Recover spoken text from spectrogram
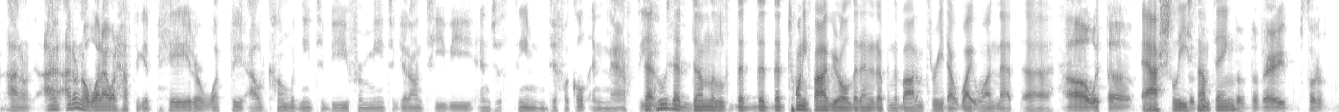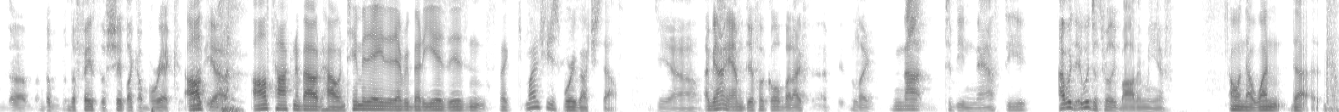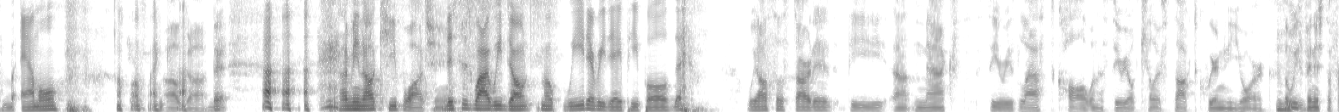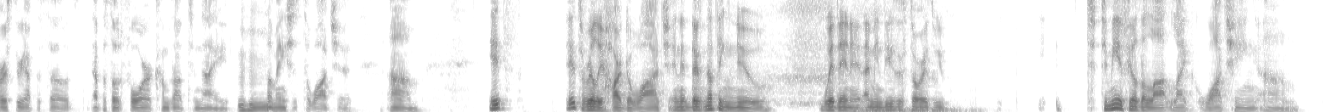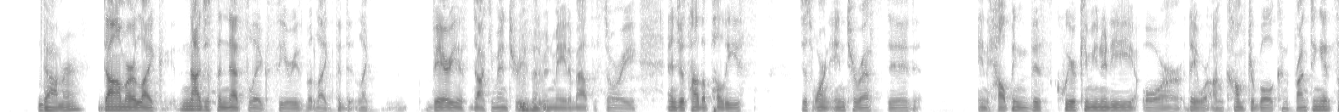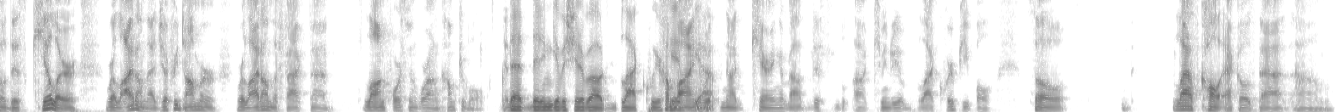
I don't I, I don't know what I would have to get paid or what the outcome would need to be for me to get on TV and just seem difficult and nasty. That who's that dumb little that the the 25 year old that ended up in the bottom three? That white one, that uh oh, with the Ashley the- the- something. the, the very sort of uh, the the face of shaped like a brick. I'll- But yeah, all talking about how intimidated everybody is isn't it's like why don't you just worry about yourself yeah. I mean, I am difficult, but I like not to be nasty. I would it would just really bother me if oh and that one the, the amel oh my god. oh god. They- I mean, I'll keep watching. this is why we don't smoke weed every day people We also started the uh, Max series Last Call when a serial killer stalked queer New York. So we Mhm. finished the first three episodes. Episode four comes out tonight, Mhm. so I'm anxious to watch it. Um, it's it's really hard to watch, and it, there's nothing new within it. I mean, these are stories we. To, to me, it feels a lot like watching um, Dahmer Dahmer, like not just the Netflix series, but like the like various documentaries that have Mhm. been made about the story, and just how the police just weren't interested in helping this queer community, or they were uncomfortable confronting it. So this killer relied on that. Jeffrey Dahmer relied on the fact that law enforcement were uncomfortable, and that they didn't give a shit about black queer combined kids yeah. with not caring about this uh, community of black queer people. So last call echoes that. Um,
